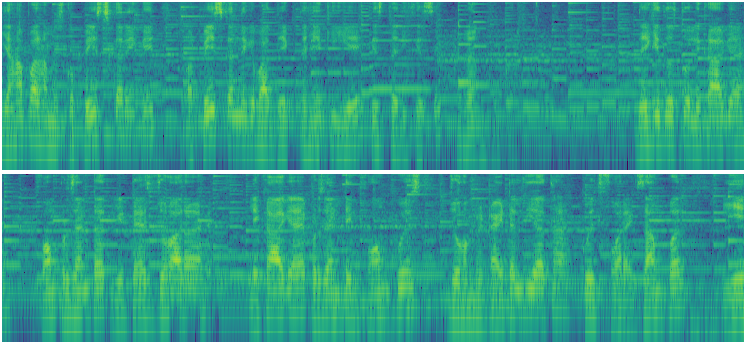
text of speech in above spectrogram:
यहाँ पर हम इसको पेस्ट करेंगे और पेस्ट करने के बाद देखते हैं कि ये किस तरीके से रन होगा। देखिए दोस्तों, लिखा आ गया है फॉर्म प्रेजेंटर ये टेस्ट जो आ रहा है, लिखा आ गया है प्रेजेंटिंग फॉर्म क्विज जो हमने टाइटल दिया था क्विज फॉर एग्ज़ाम्पल ये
